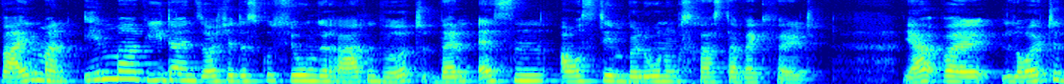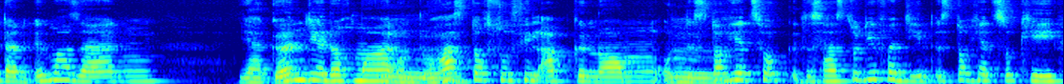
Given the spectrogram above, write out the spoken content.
weil man immer wieder in solche Diskussionen geraten wird, wenn Essen aus dem Belohnungsraster wegfällt. Ja, weil Leute dann immer sagen, ja, gönn dir doch mal mm. und du mhm. hast doch so viel abgenommen und mm. ist doch mhm. jetzt, das hast du dir verdient, ist doch jetzt okay.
